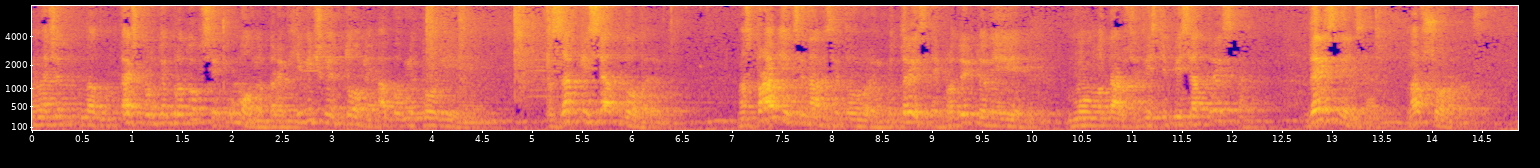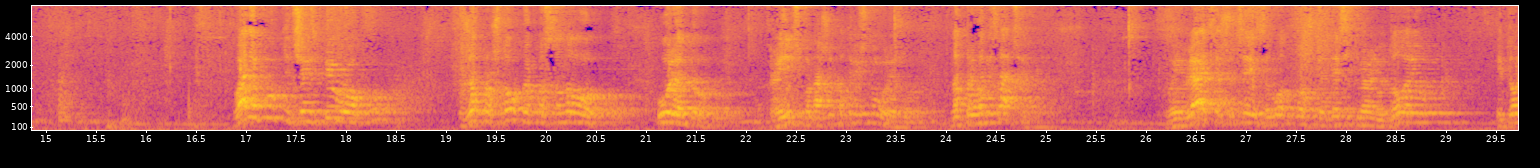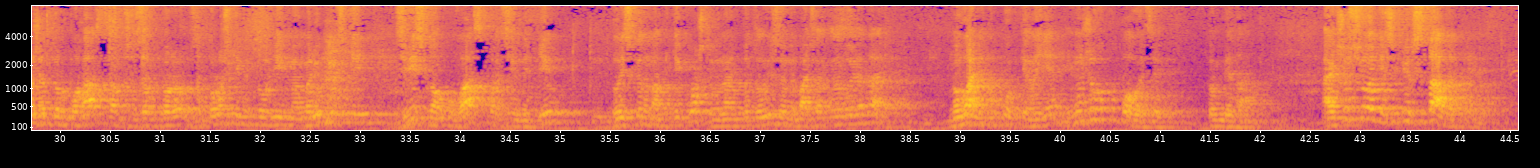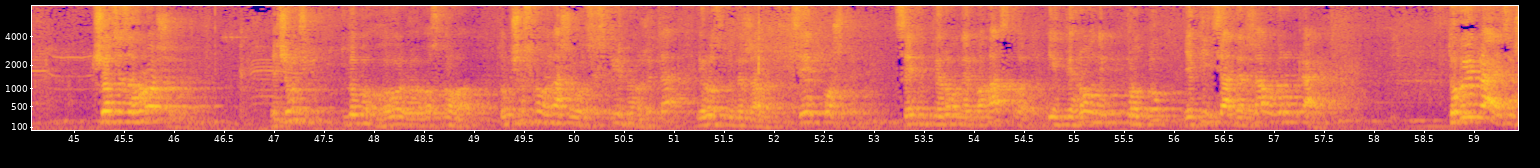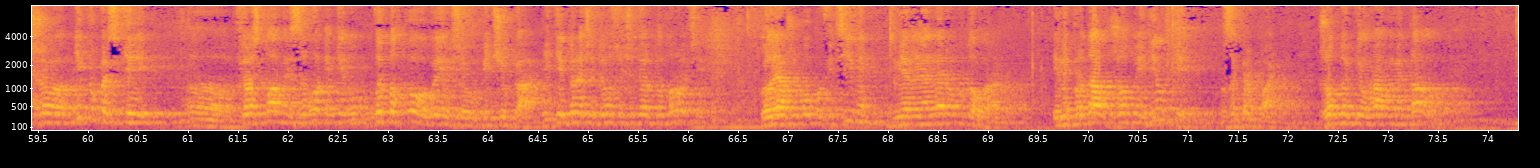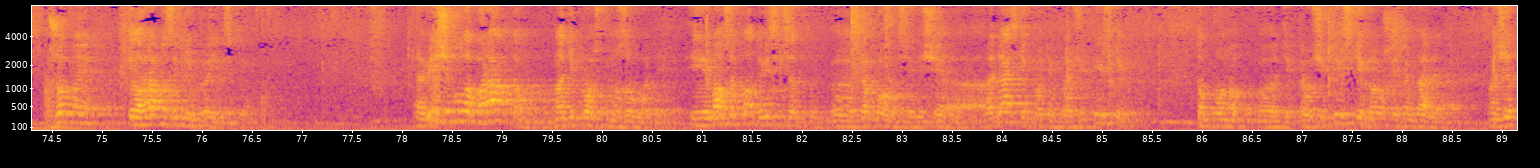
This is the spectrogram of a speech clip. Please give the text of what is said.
значить, експортної продукції, умовно беремо, хімічної тони або металургійної, за 50 доларів. Насправді ціна на світовому ринку 300, і продають вони мовно кажучи, 250-300. Де різниця? На офшорах. Ваня Пупкін через півроку вже проштовхує постанову уряду, українського, нашого патріотичного уряду, на приватизацію. Виявляється, що цей завод коштує 10 мільйонів доларів, і же Турбогаз, чи Запоро- Запорозький металургійний, Маріупольський, звісно, у вас, працівників, близько немає таких коштів, ви навіть по телевізору не бачили, як воно виглядає. Ну, Ваня Пупкіна є, і він вже викуповує цей комбінат. А якщо сьогодні співставити, що це за гроші? Я чому говорю основа? Тому що основа нашого суспільного життя і розвитку держави це кошти, це інтегроване багатство і інтегрований продукт, який ця держава виробляє. То виявляється, що Нікопольський е, феросплавний завод, який ну, випадково виявився у Пінчука, який, до речі, в 94-му році, коли я вже був офіційним мільйонером в доларах і не продав жодної гілки в Закарпатті, жодного кілограму металу, жодної кілограму землі української. Е, Він ще був лаборантом на Дніпровському заводі і мав зарплату 80 карбованців ще е, радянських, потім кравчуківських, тампонок е, кравчуківських грошей і так далі. Значить,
